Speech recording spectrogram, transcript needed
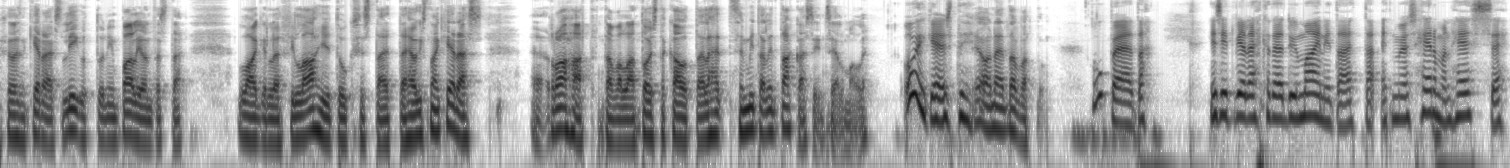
sellaisen keräyksessä liikuttui niin paljon tästä Lagerlöfin lahjoituksesta, että he oikeastaan keräs rahat tavallaan toista kautta ja lähetti sen mitalin takaisin Selmalle. Oikeesti? Joo, näin tapahtuu. Upeeta. Ja sitten vielä ehkä täytyy mainita, että, että myös Herman Hesse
